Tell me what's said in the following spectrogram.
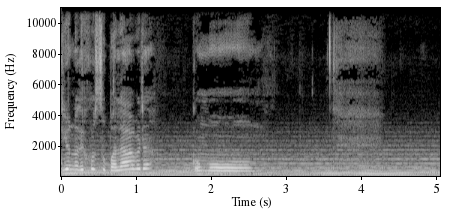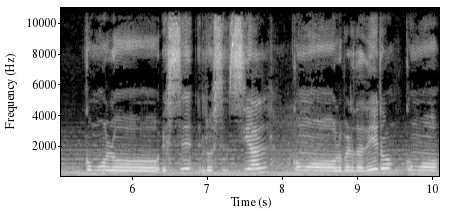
Dios nos dejó su palabra como, como lo, lo esencial como lo verdadero, como,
